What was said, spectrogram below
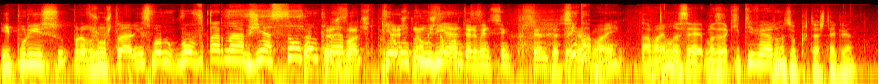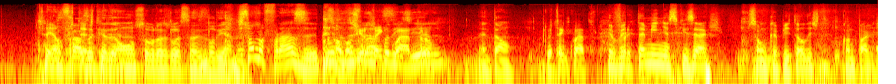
E por isso, para vos mostrar isso, vou, vou votar na abjeção Só que completa. os votos de que é um protesto não costumam comediante. ter 25%. esse é Sim, que é está bem, está bem, mas, é, mas aqui tiveram. Mas o protesto é grande. é Uma frase a cada um sobre as eleições italianas. Só uma frase, tem uma frase. coisas Eu para tenho dizer. quatro. Então, Eu tenho 4. Eu vendo a minha se quiseres. Sou um capitalista. Quando pagas?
